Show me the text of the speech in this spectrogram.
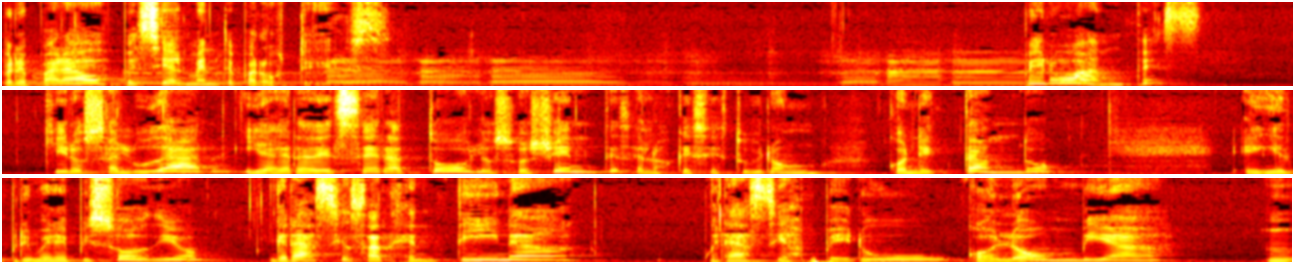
preparado especialmente para ustedes. Pero antes quiero saludar y agradecer a todos los oyentes, a los que se estuvieron conectando en el primer episodio. Gracias Argentina, gracias Perú, Colombia mm,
